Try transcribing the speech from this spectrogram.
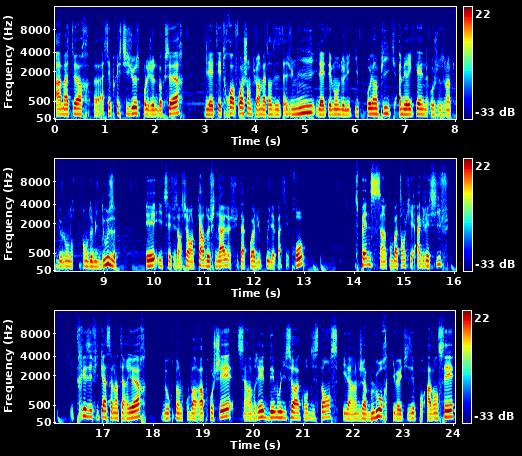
amateur euh, assez prestigieuse pour les jeunes boxeurs. Il a été trois fois champion amateur des États-Unis. Il a été membre de l'équipe olympique américaine aux Jeux Olympiques de Londres en 2012. Et il s'est fait sortir en quart de finale, suite à quoi, du coup, il est passé pro. Spence, c'est un combattant qui est agressif, qui est très efficace à l'intérieur. Donc, dans le combat rapproché, c'est un vrai démolisseur à courte distance. Il a un jab lourd qu'il va utiliser pour avancer,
